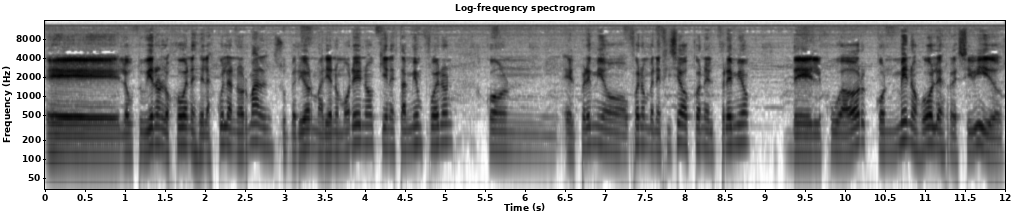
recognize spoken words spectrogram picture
Eh, lo obtuvieron los jóvenes de la Escuela Normal Superior Mariano Moreno, quienes también fueron con el premio, fueron beneficiados con el premio del jugador con menos goles recibidos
